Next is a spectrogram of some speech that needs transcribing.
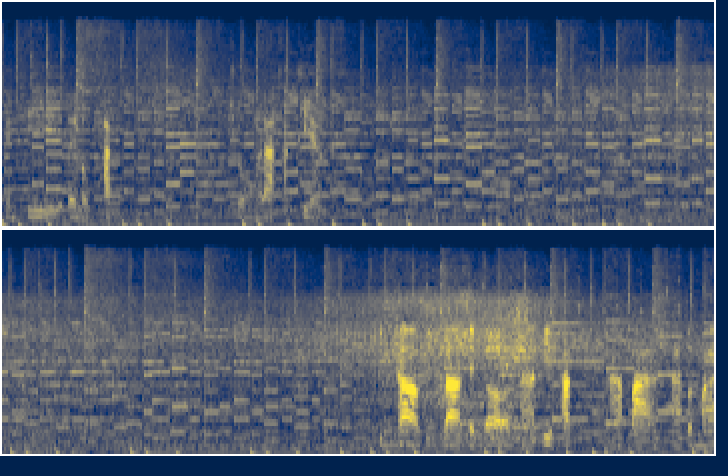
เป็นที่ได้หลบพัก ช่วงเวลาพักเที่ยงครับกินข้าวกินปลาเสร็จก็หาที่พักหาป่าหาต้นไม้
